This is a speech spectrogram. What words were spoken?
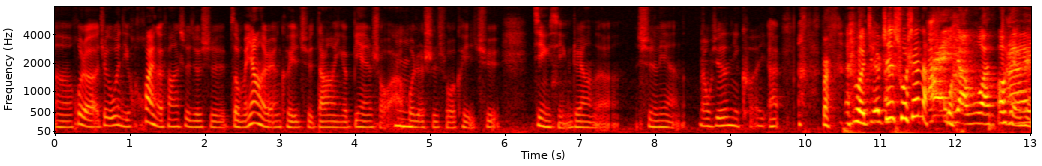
嗯，或者这个问题换个方式，就是怎么样的人可以去当一个辩手啊，或者是说可以去进行这样的训练呢？那我觉得你可以，哎，不是，我觉得真说真的，哎呀，我，OK，哎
